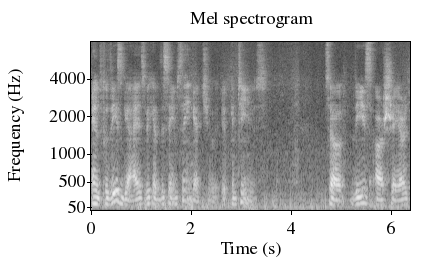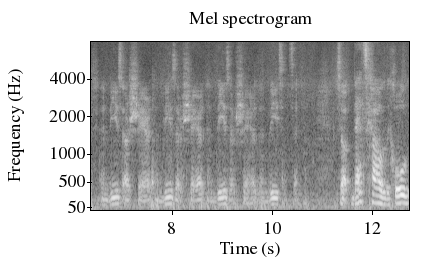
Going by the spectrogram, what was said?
And for these guys, we have the same thing actually. It continues. So these are shared, and these are shared, and these are shared, and these are shared, and these, etc. So that's how the whole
